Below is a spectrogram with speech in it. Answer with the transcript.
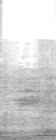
Whoa!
